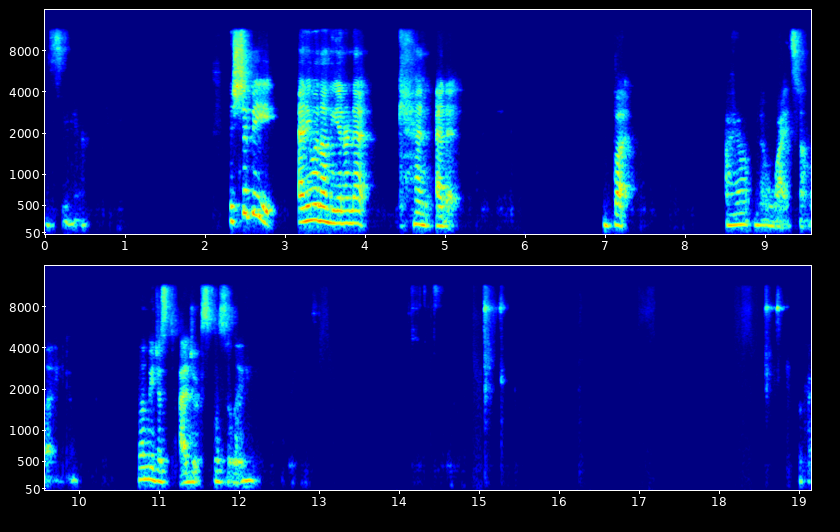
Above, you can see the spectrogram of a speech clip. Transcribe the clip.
Let's see here. It should be, anyone on the internet can edit. But I don't know why it's not letting you. Let me just add you explicitly. Okay.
